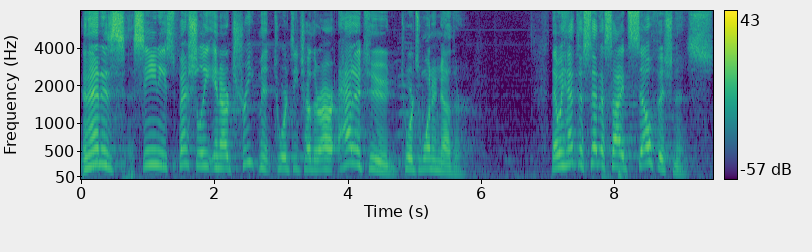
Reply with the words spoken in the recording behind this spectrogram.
And that is seen especially in our treatment towards each other, our attitude towards one another. That we have to set aside selfishness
